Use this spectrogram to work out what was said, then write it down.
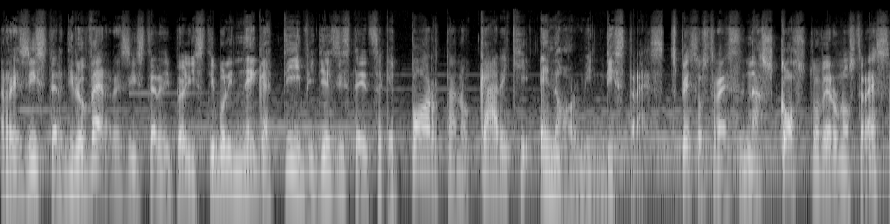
resistere, di dover resistere di più agli stimoli negativi di esistenza che portano carichi enormi di stress. Spesso stress nascosto, ovvero uno stress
